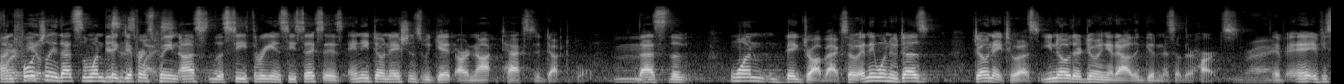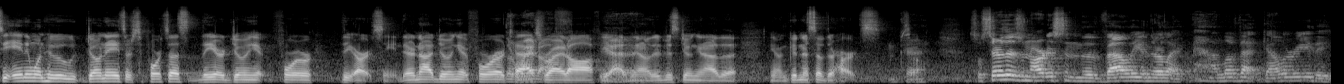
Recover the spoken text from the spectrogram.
Unfortunately, the, that's the one big difference business-wise? between us, the C3 and C6, is any donations we get are not tax deductible. Mm. That's the one big drawback. So anyone who does donate to us, you know they're doing it out of the goodness of their hearts. Right. If, eh, if you see anyone who donates or supports us, they are doing it for the art scene. They're not doing it for a The tax write-off. write-off. Yeah, Yeah. no, they're just doing it out of the you know goodness of their hearts. Okay. So Sarah, there's an artist in the valley, and they're like, man, I love that gallery. They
